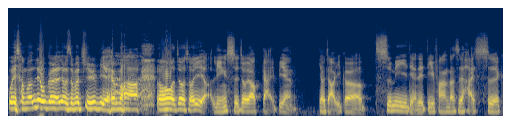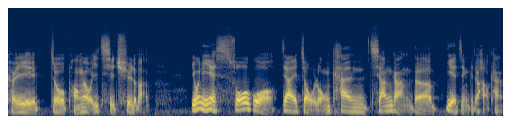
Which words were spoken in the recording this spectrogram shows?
为什么六个人有什么区别吗？然后就所以临时就要改变，要找一个私密一点的地方，但是还是可以就朋友一起去的吧。因为你也说过，在九龙看香港的夜景比较好看。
